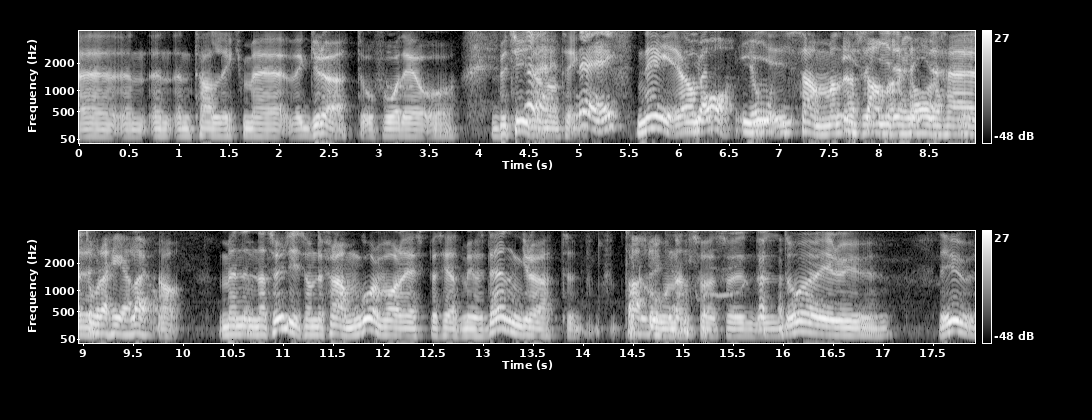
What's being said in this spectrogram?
en, en, en tallrik med gröt och få det att betyda någonting. nej. Nej, ja, Ja, i, jo. i samman, I, alltså, samma, i, det, ja, i det här... I det stora hela, ja. Ja. Men naturligtvis om det framgår vad det är speciellt med just den grötportionen så, så då är det ju... Det är ju,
